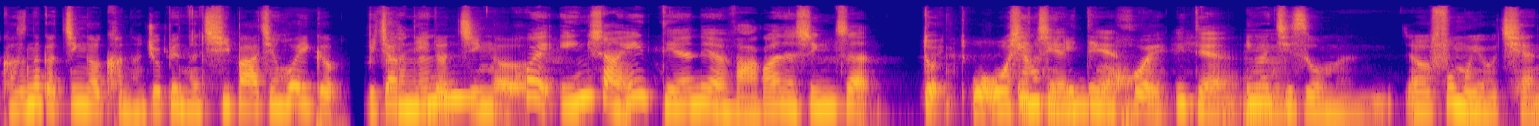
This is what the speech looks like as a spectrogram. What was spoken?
可是那个金额可能就变成七八千，或一个比较低的金额，会影响一点点法官的心政。对我我相信一定会。一点，因为嗯其实我们呃父母有钱，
